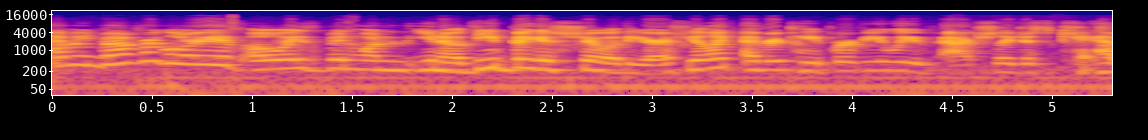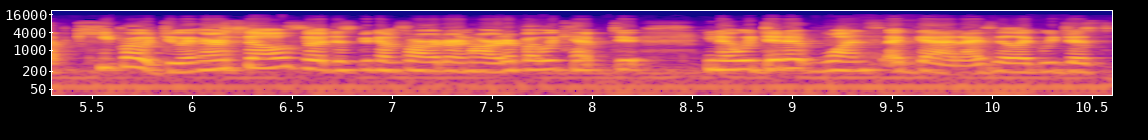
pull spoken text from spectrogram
I mean, Bound for Glory has always been one, you know, the biggest show of the year. I feel like every pay per view we've actually just kept keep outdoing ourselves, so it just becomes harder and harder. But we kept do, you know, we did it once again. I feel like we just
